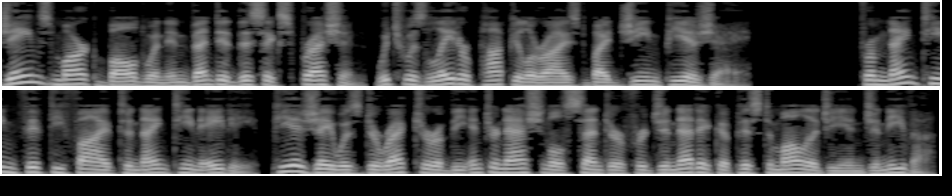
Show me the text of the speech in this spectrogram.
James Mark Baldwin invented this expression, which was later popularized by Jean Piaget. From 1955 to 1980, Piaget was director of the International Center for Genetic Epistemology in Geneva.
